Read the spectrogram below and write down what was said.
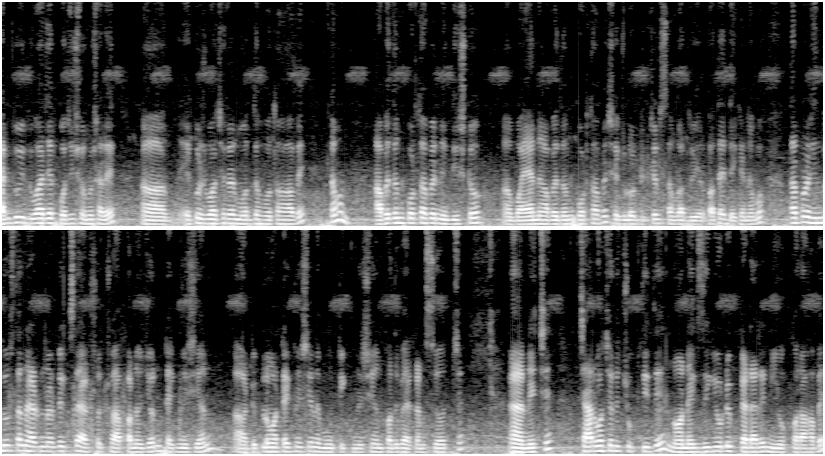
এক দুই দু হাজার পঁচিশ অনুসারে একুশ বছরের মধ্যে হতে হবে। কেমন? আবেদন করতে হবে, নির্দিষ্ট বয়ানে আবেদন করতে হবে। সেগুলো ডিটেলস আমরা দুইয়ের পাতায় দেখে নেব। তারপর হিন্দুস্তান অ্যারোনটিক্সে একশো ছাপ্পান্ন জন টেকনিশিয়ান ডিপ্লোমা টেকনিশিয়ান এবং টেকনিশিয়ান পদে ভ্যাকান্সি হচ্ছে। নিচে চার বছরের চুক্তিতে নন এক্সিকিউটিভ ক্যাডারে নিয়োগ করা হবে।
